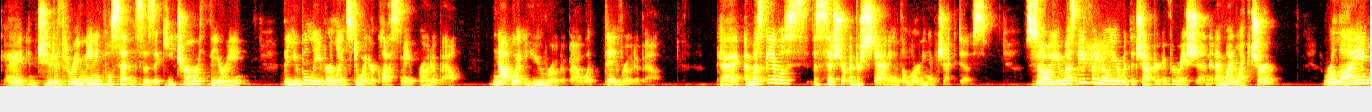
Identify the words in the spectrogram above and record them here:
Okay, in two to three meaningful sentences, a key term or theory that you believe relates to what your classmate wrote about not what you wrote about, what they wrote about. Okay, I must be able to assess your understanding of the learning objectives. So you must be familiar with the chapter information and my lecture. Relying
